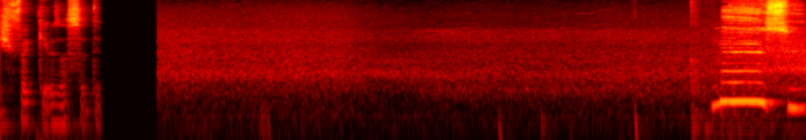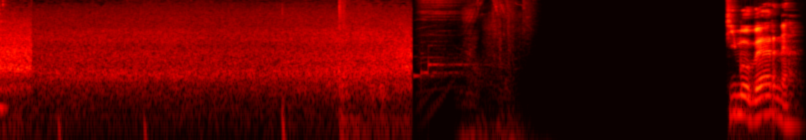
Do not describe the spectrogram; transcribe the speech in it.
Ježíš Fekir zase ty. Messi. Timo Werner.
